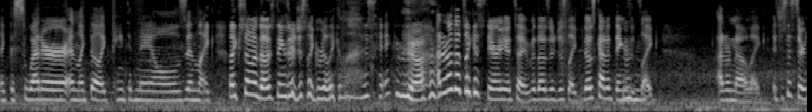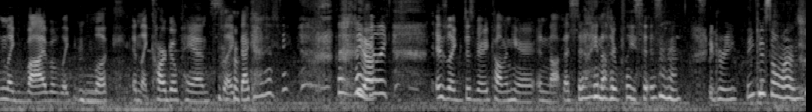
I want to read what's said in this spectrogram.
like the sweater and like the like painted nails and like like some of those things are just like really classic. Yeah. I don't know if that's like a stereotype, but those are just like those kind of things. It's mm-hmm. like I don't know, like it's just a certain like vibe of like mm-hmm. look and like cargo pants, like that kind of thing. I Yeah. feel like is like just very common here and not necessarily in other places. Mm-hmm. Agree. Thank you so much.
